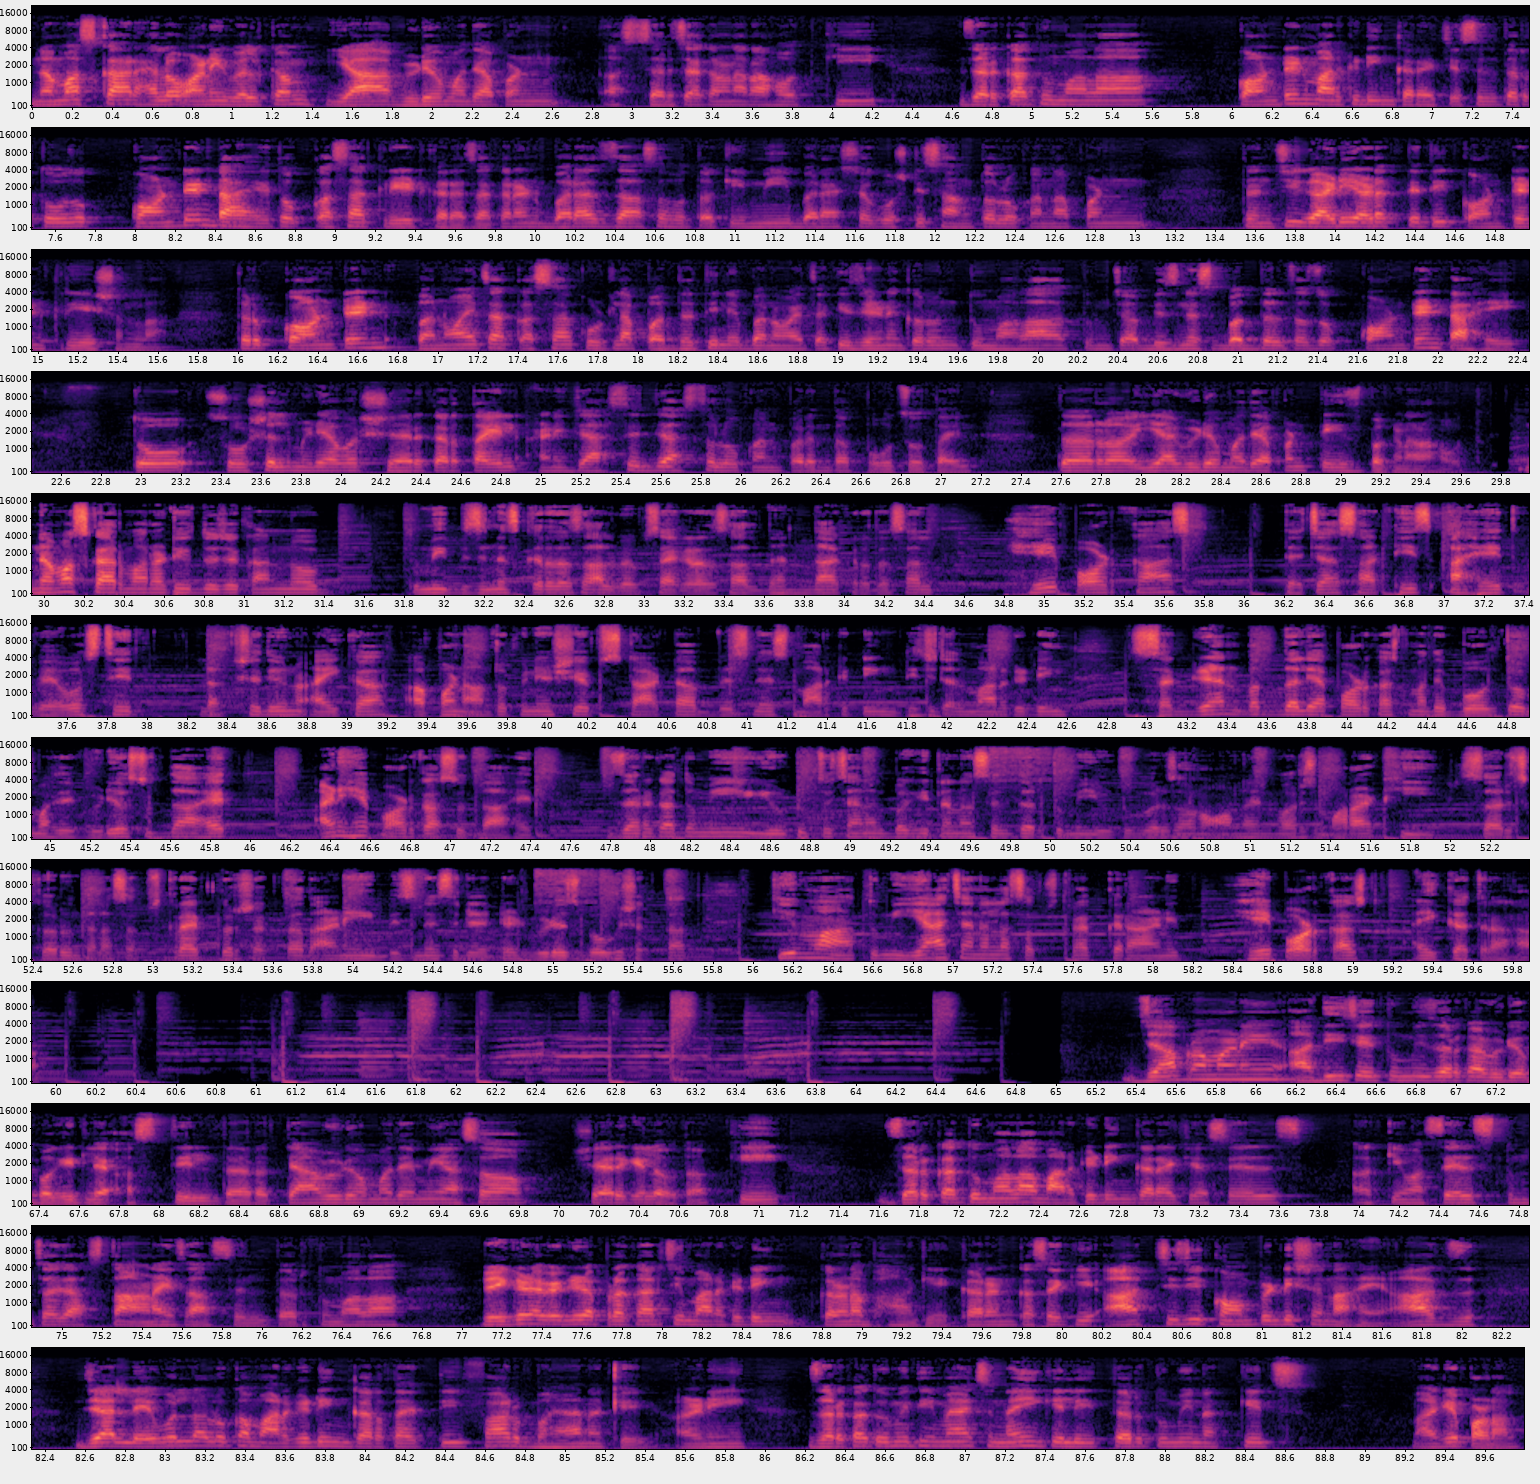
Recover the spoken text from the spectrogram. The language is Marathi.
नमस्कार हॅलो आणि वेलकम या व्हिडिओमध्ये आपण चर्चा करणार आहोत की जर का तुम्हाला कॉन्टेंट मार्केटिंग करायची असेल तर तो जो कॉन्टेंट आहे तो कसा क्रिएट करायचा? कारण बऱ्याचदा असं होतं की मी बऱ्याचशा गोष्टी सांगतो लोकांना पण त्यांची गाडी अडकते ती कॉन्टेंट क्रिएशनला तर कॉन्टेंट बनवायचा कसा कुठल्या पद्धतीने बनवायचा की जेणेकरून तुम्हाला तुमच्या बिझनेसबद्दलचा जो कॉन्टेंट आहे तो सोशल मीडियावर शेअर करता येईल आणि जास्तीत जास्त लोकांपर्यंत पोहोचवता येईल? तर या व्हिडिओमध्ये आपण तेच बघणार आहोत. नमस्कार मराठी उद्योजकांनो. तुम्ही बिझनेस करत असाल व्यवसाय करत असाल धंदा करत असाल हे पॉडकास्ट त्याच्यासाठीच आहेत व्यवस्थित लक्ष देऊन ऐका. आपण entrepreneurship startup business marketing digital marketing सगळ्यांबद्दल या पॉडकास्टमध्ये बोलतो. माझे व्हिडिओसुद्धा आहेत आणि हे पॉडकास्टसुद्धा आहेत. जर का तुम्ही यूट्यूबचं चॅनल बघितलं नसेल तर तुम्ही यूट्यूबवर जाऊन ऑनलाईन वर्ज मराठी सर्च करून त्याला सबस्क्राईब करू शकतात आणि बिझनेस रिलेटेड व्हिडिओज बघू शकतात. किंवा तुम्ही या चॅनलला सबस्क्राईब करा आणि हे पॉडकास्ट ऐकत राहा. ज्याप्रमाणे आधीचे तुम्ही जर का व्हिडिओ बघितले असतील तर त्या व्हिडिओमध्ये मी असं शेअर केलं होतं की जर का तुम्हाला मार्केटिंग करायची असेल किंवा सेल्स तुमचा जास्त आणायचा असेल तर तुम्हाला वेगळ्या वेगळ्या प्रकारची मार्केटिंग करणं भाग आहे. कारण कसं आहे की आजची जी कॉम्पिटिशन आहे आज ज्या लेवलला लोक मार्केटिंग करतायत ती फार भयानक आहे. आणि जर का तुम्ही ती मॅच नाही केली तर तुम्ही नक्कीच मागे पडाल.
